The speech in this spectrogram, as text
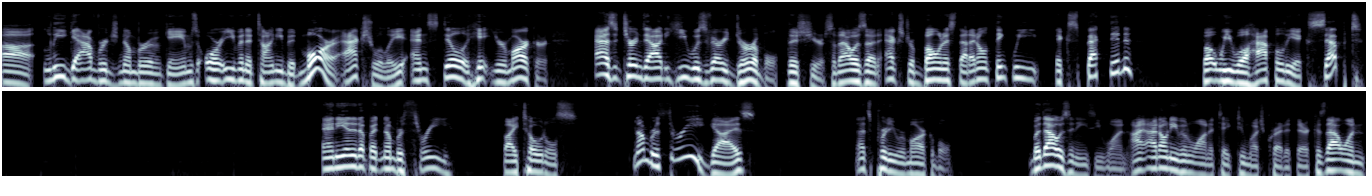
uh, league average number of games or even a tiny bit more actually and still hit your marker. As it turns out, he was very durable this year. So that was an extra bonus that I don't think we expected, but we will happily accept and he ended up at number three by totals. Number three, guys. That's pretty remarkable. But that was an easy one. I, I don't even want to take too much credit there because that one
